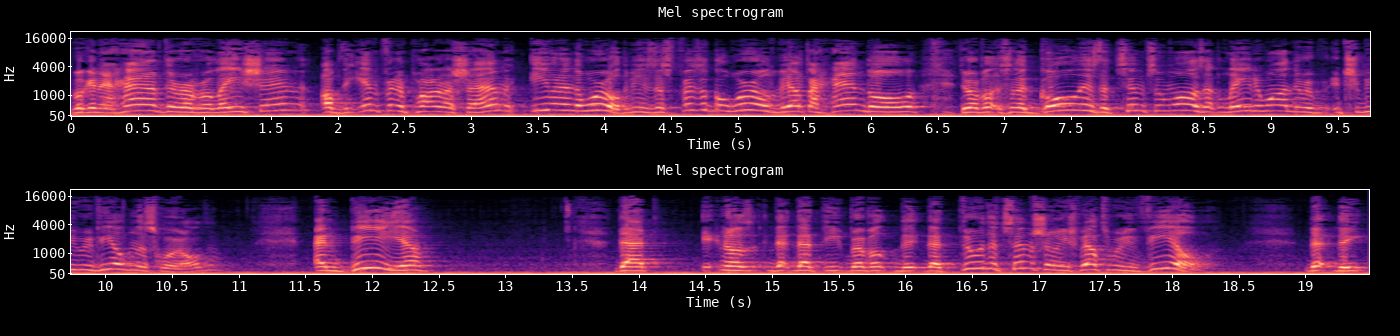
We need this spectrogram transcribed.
we're going to have the revelation of the infinite part of Hashem, even in the world. It means this physical world be able to handle the revelation. So the goal is, the tzimtzum was that later on it should be revealed in this world. And B, that, you know, that, that the, that through the tzimtzum, you should be able to reveal the, the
